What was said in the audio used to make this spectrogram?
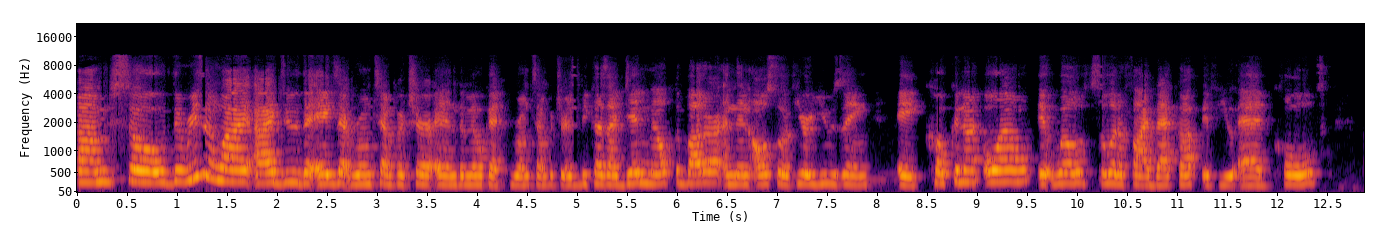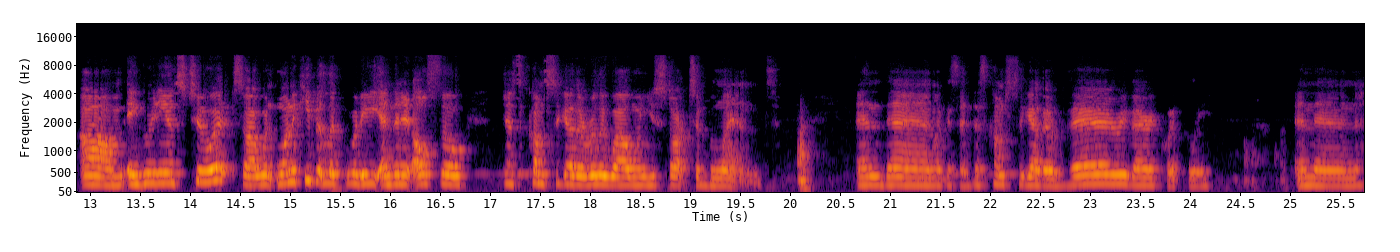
Um, so the reason why I do the eggs at room temperature and the milk at room temperature is because I did melt the butter. And then also if you're using a coconut oil, it will solidify back up if you add cold um, ingredients to it. So I would want to keep it liquidy and then it also just comes together really well when you start to blend. And then, like I said, this comes together very, very quickly. And then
